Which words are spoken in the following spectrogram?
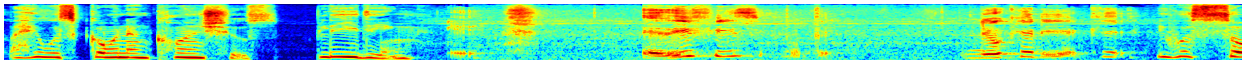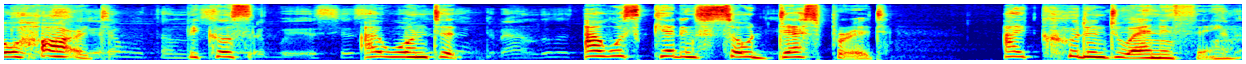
But he was going unconscious, bleeding. It was so hard because I wanted, I was getting so desperate. I couldn't do anything.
